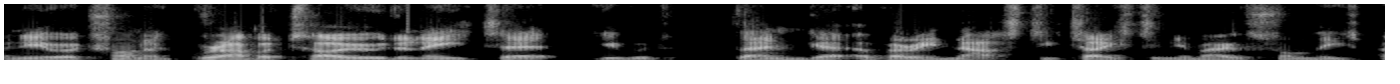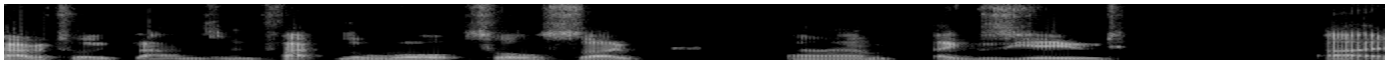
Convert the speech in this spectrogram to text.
and you were trying to grab a toad and eat it, you would then get a very nasty taste in your mouth from these parotoid glands. And in fact, the warts also um, exude uh,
